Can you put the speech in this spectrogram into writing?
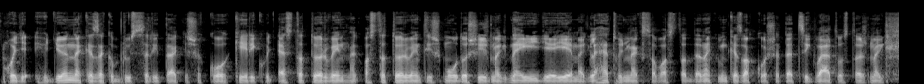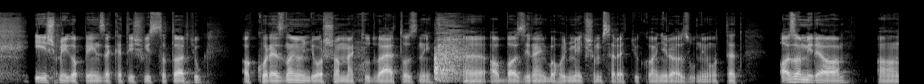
hogy, hogy jönnek ezek a brüsszeliták, és akkor kérik, hogy ezt a törvényt, meg azt a törvényt is módosítsd, meg ne így éljél, meg lehet, hogy megszavaztad, de nekünk ez akkor se tetszik, változtasd meg, és még a pénzeket is visszatartjuk, akkor ez nagyon gyorsan meg tud változni abba az irányba, hogy mégsem szeretjük annyira az uniót. Tehát az, amire a, a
